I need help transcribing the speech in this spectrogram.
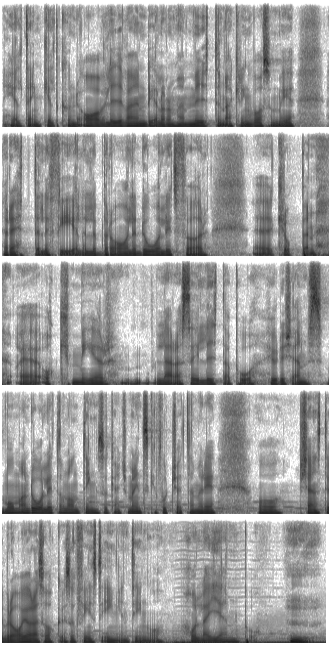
helt enkelt kunde avliva en del av de här myterna kring vad som är rätt eller fel eller bra eller dåligt för eh, kroppen eh, och mer lära sig lita på hur det känns. Mår man dåligt av någonting så kanske man inte ska fortsätta med det. Och Känns det bra att göra saker så finns det ingenting att hålla igen på. Hmm.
